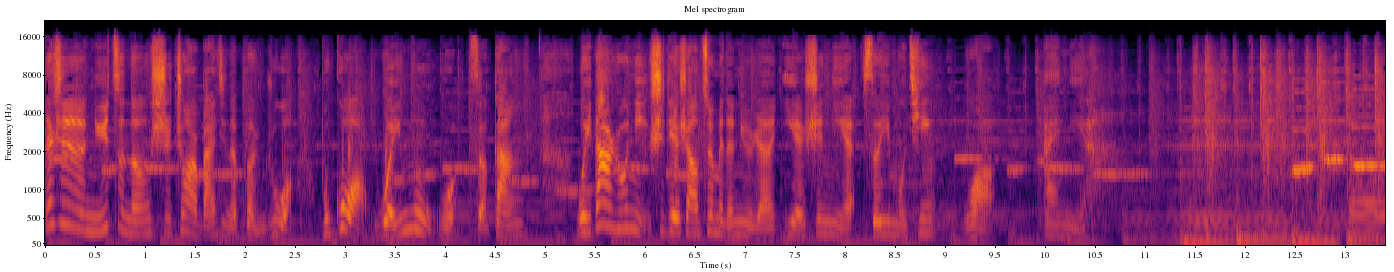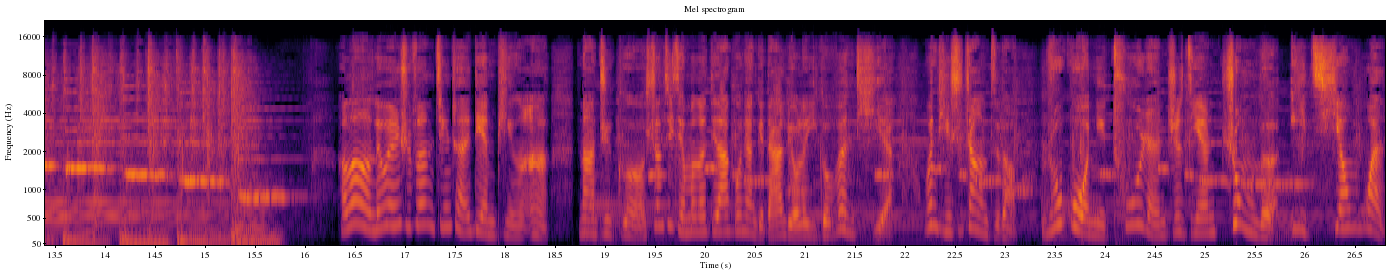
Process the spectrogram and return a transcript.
但是女子呢是正儿八经的本弱。不过为母则刚。伟大如你，世界上最美的女人也是你，所以母亲，我爱你。分精彩点评啊！那这个上期节目呢，滴答姑娘给大家留了一个问题，问题是这样子的：如果你突然之间中了一千万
